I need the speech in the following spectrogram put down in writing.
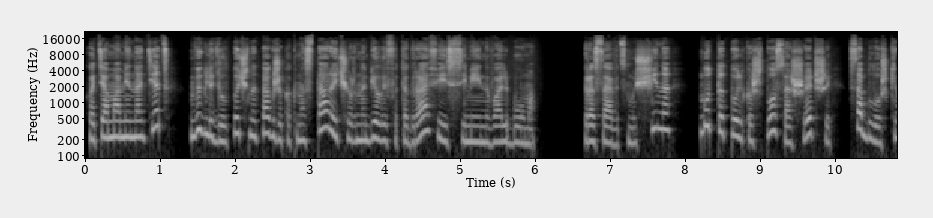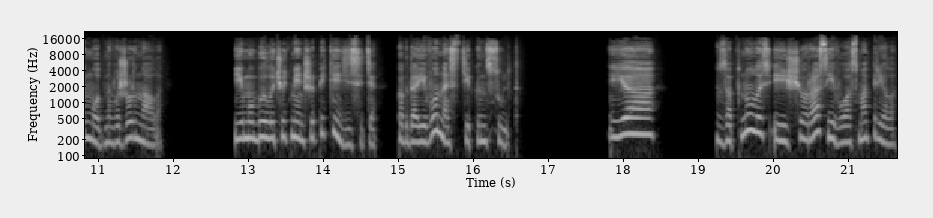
Хотя мамин отец выглядел точно так же, как на старой черно-белой фотографии из семейного альбома. Красавец-мужчина, будто только что сошедший с обложки модного журнала. Ему было чуть меньше пятидесяти, когда его настиг инсульт. Я запнулась и еще раз его осмотрела.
